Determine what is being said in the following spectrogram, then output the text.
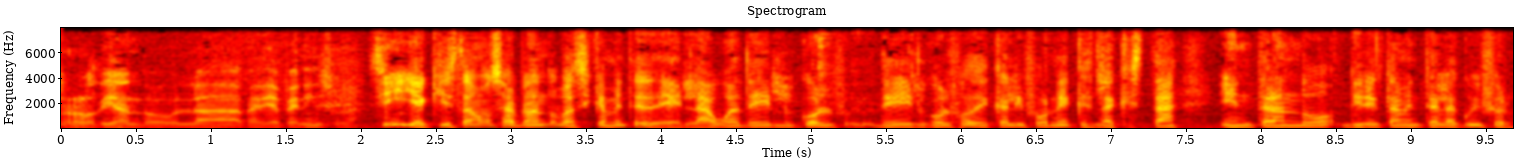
rodeando la media península. Sí, y aquí estamos hablando básicamente del agua del Golfo, del Golfo de California, que es la que está entrando directamente al acuífero.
